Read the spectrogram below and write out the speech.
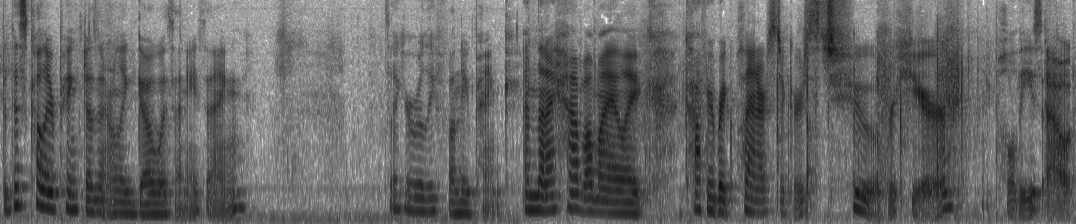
But this color pink doesn't really go with anything. It's like a really funny pink. And then I have all my like coffee break planner stickers too over here. Pull these out.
